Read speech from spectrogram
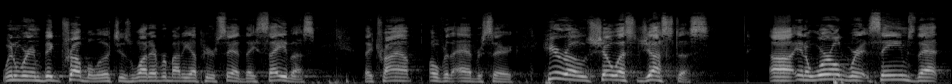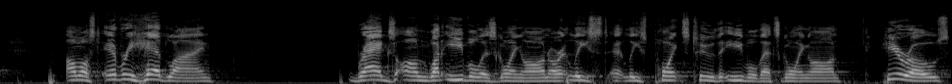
when we're in big trouble, which is what everybody up here said. They save us, they triumph over the adversary. Heroes show us justice. Uh, in a world where it seems that almost every headline brags on what evil is going on, or at least at least points to the evil that's going on. Heroes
